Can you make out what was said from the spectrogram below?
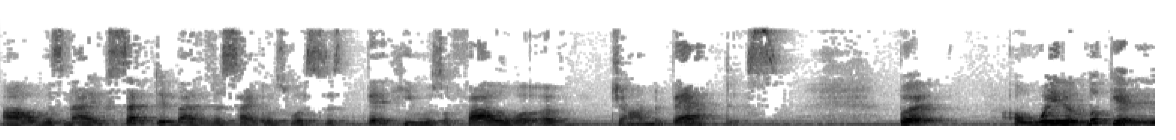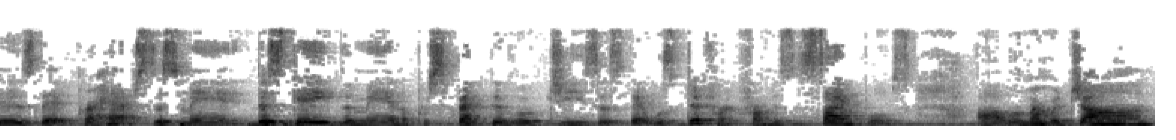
uh, was not accepted by the disciples was that he was a follower of John the Baptist. But a way to look at it is that perhaps this man, this gave the man a perspective of Jesus that was different from his disciples. Uh, remember, John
